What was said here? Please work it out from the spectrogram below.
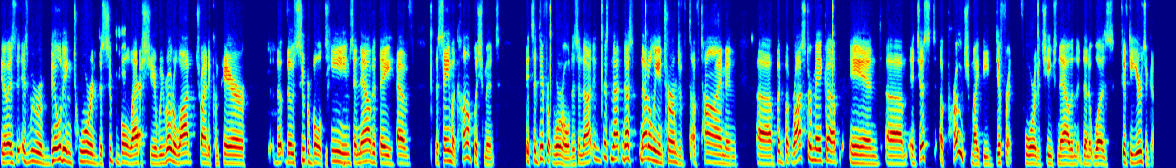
you know as as we were building toward the Super Bowl last year, we wrote a lot trying to compare th- those Super Bowl teams, and now that they have the same accomplishment, it's a different world, is it not? It just not not not only in terms of, of time and uh, but but roster makeup and um, it just approach might be different for the Chiefs now than than it was 50 years ago.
